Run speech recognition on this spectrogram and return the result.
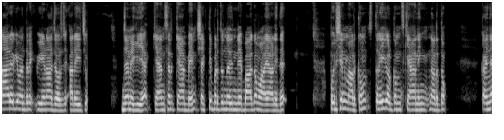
ആരോഗ്യമന്ത്രി വീണ ജോർജ് അറിയിച്ചു. ജനകീയ ക്യാൻസർ ക്യാമ്പയിൻ ശക്തിപ്പെടുത്തുന്നതിന്റെ ഭാഗമായാണിത്. പുരുഷന്മാർക്കും സ്ത്രീകൾക്കും സ്കാനിംഗ് നടത്തും. കഴിഞ്ഞ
